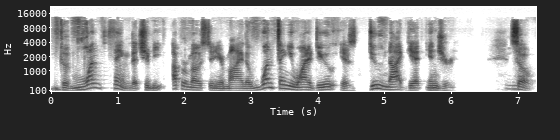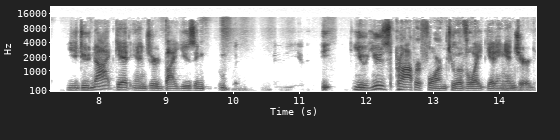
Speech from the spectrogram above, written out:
The one thing that should be uppermost in your mind, the one thing you want to do is do not get injured. Mm-hmm. So you do not get injured by using, you use proper form to avoid getting injured.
